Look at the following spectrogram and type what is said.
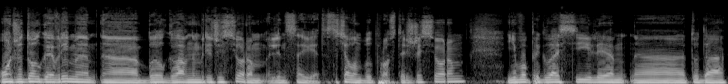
Он же долгое время э, был главным режиссером Ленсовета. Сначала он был просто режиссером, его пригласили э, туда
